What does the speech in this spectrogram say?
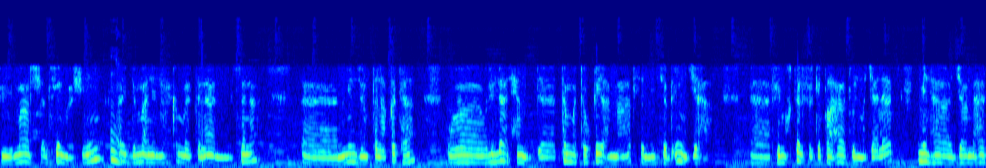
في مارش 2020 نعم. أي بمعنى أنه كملت الآن سنة آه، منذ انطلاقتها. ولله الحمد تم التوقيع مع أكثر من 70 جهة. في مختلف القطاعات والمجالات منها جامعات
